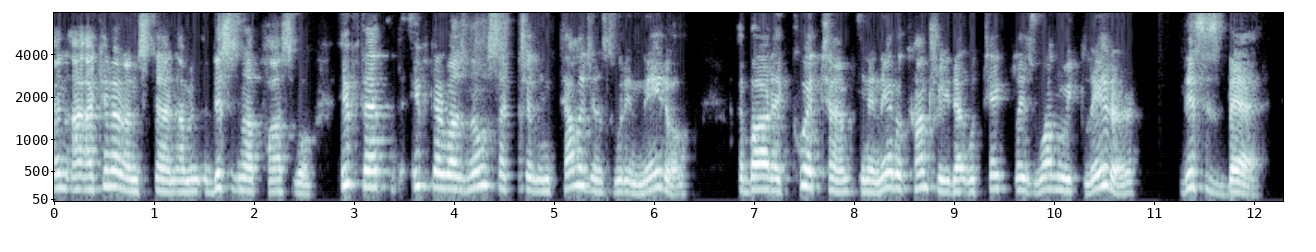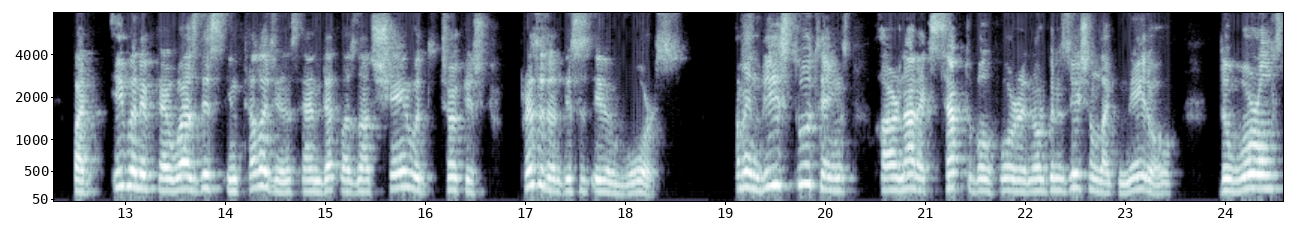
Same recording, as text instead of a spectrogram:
and I, I, cannot understand. I mean, this is not possible. If that, if there was no such an intelligence within NATO, about a coup attempt in a NATO country that would take place one week later, this is bad. But even if there was this intelligence and that was not shared with the Turkish president, this is even worse. I mean, these two things are not acceptable for an organization like NATO, the world's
